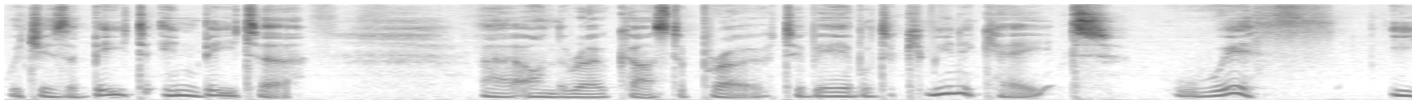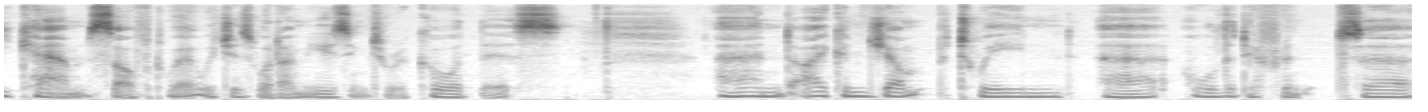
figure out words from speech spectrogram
which is a beta in beta uh, on the Rodecaster Pro, to be able to communicate with Ecamm software, which is what I'm using to record this, and I can jump between uh, all the different uh,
